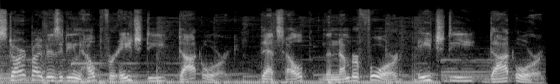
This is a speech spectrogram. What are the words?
Start by visiting helpforhd.org. That's help, the number 4, hd.org.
